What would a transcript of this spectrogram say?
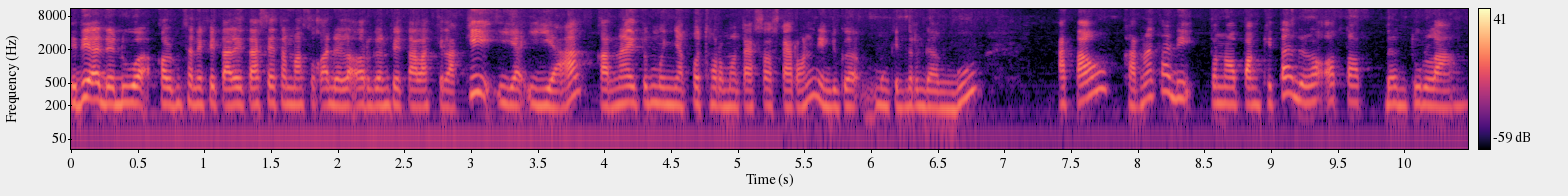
Jadi ada dua, kalau misalnya vitalitasnya termasuk adalah organ vital laki-laki, iya iya, karena itu menyangkut hormon testosteron yang juga mungkin terganggu, atau karena tadi penopang kita adalah otot dan tulang.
